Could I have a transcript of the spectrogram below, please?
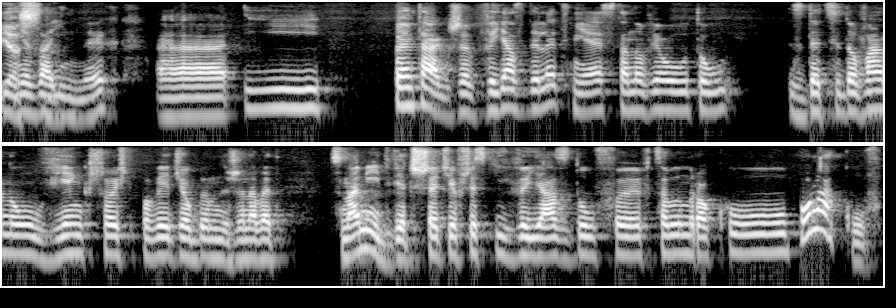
Jasne. nie za innych. E, I powiem tak, że wyjazdy letnie stanowią tą zdecydowaną większość, powiedziałbym, że nawet co najmniej dwie trzecie wszystkich wyjazdów e, w całym roku Polaków.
